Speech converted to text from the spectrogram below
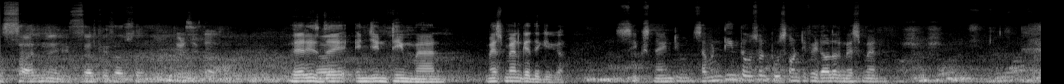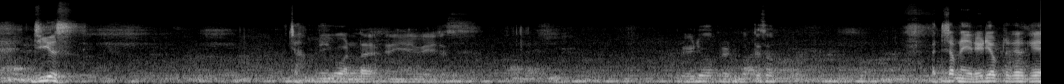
उस साल में इस साल के हिसाब से। Where is the engine team man messman का देखिएगा six ninety one seventeen thousand two seventy five dollar messman G S మీకు వంట रेडियो ऑपरेटर होते सब सब नहीं रेडियो ऑपरेटर के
